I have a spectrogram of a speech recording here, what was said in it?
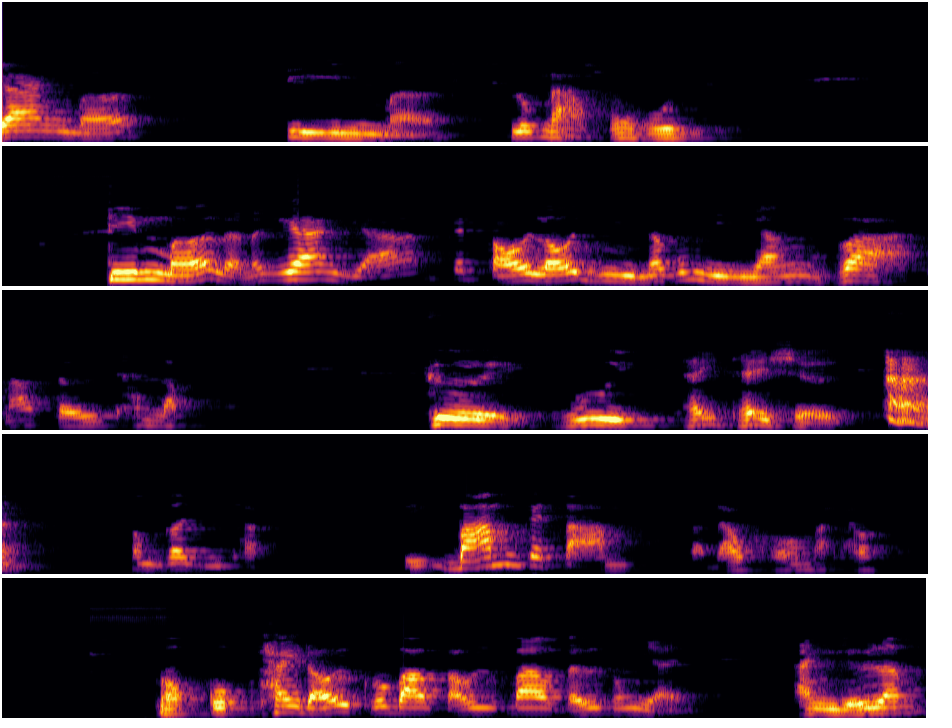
gan mở, tim mở, lúc nào cũng vui. Tim mở là nó gan dạ cái tội lỗi gì nó cũng nhìn nhận và nó tự thanh lập cười, vui, thấy thế sự, không có gì thật. Thì bám cái tạm và đau khổ mà thôi. Một cuộc thay đổi của bao tội, bao tử cũng vậy. Ăn dữ lắm,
